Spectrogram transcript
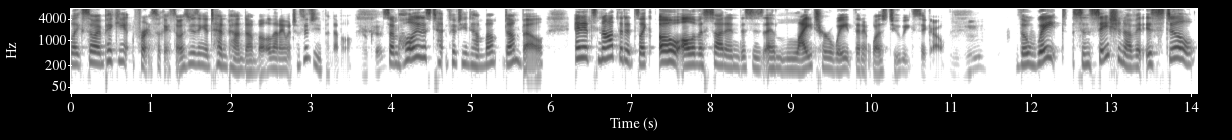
Like, so I'm picking up, first. okay, so I was using a 10 pound dumbbell, then I went to a 15 pound dumbbell. Okay. So I'm holding this 10, 15 pound bump, dumbbell, and it's not that it's like, oh, all of a sudden this is a lighter weight than it was two weeks ago. hmm The weight sensation of it is still,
